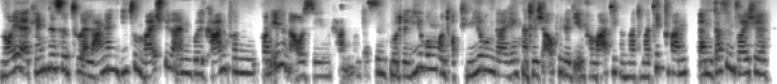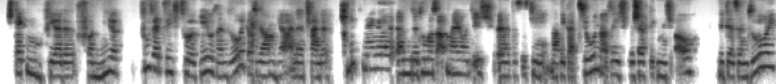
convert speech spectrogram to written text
neue Erkenntnisse zu erlangen, wie zum Beispiel ein Vulkan von, von innen aussehen kann. Und das sind Modellierung und Optimierung. Da hängt natürlich auch wieder die Informatik und Mathematik dran. Ähm, das sind solche Steckenpferde von mir zusätzlich zur Geosensorik. Also wir haben hier eine kleine Schnittmenge. Ähm, der Thomas Abmeier und ich, äh, das ist die Navigation. Also ich beschäftige mich auch mit der Sensorik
